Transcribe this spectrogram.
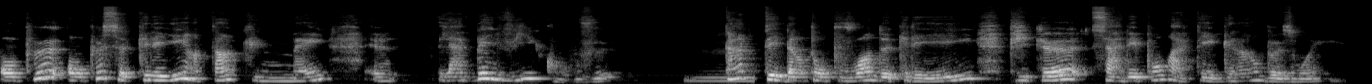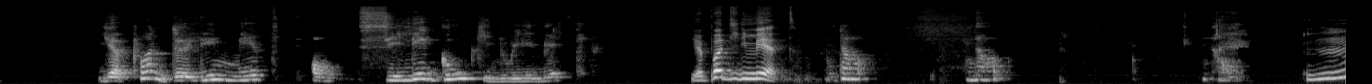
on, peut, on peut se créer en tant qu'humain euh, la belle vie qu'on veut. Hmm. Tant que tu es dans ton pouvoir de créer, puis que ça répond à tes grands besoins. Il n'y a pas de limite. On, c'est l'ego qui nous limite. Il n'y a pas de limite. Non. Non. Non. ben,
